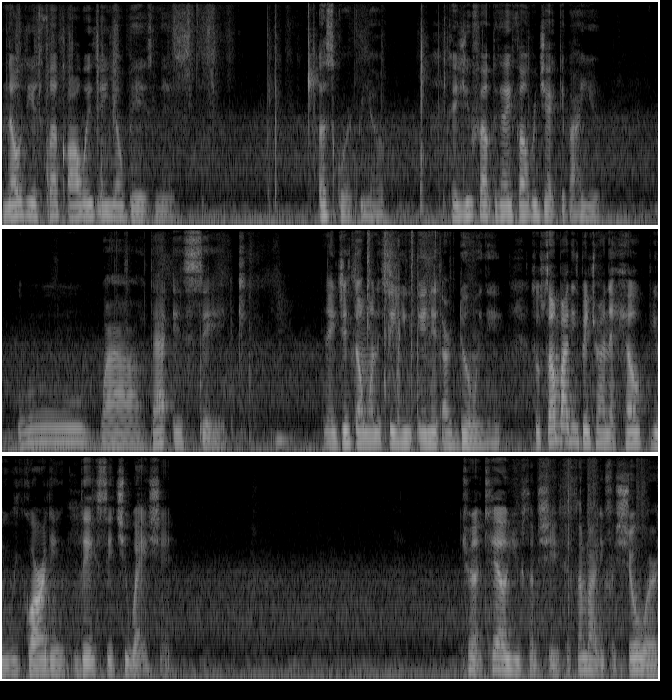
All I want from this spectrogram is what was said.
Nosy as fuck, always in your business. A Scorpio. Because you felt that they felt rejected by you. Ooh, wow. That is sick. And they just don't want to see you in it or doing it. So somebody's been trying to help you regarding this situation. Trying to tell you some shit. Because somebody for sure,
